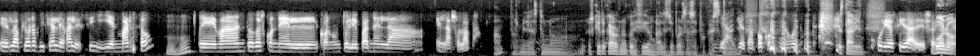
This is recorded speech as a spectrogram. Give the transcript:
Es la flor oficial de Gales, sí, y en marzo van todos con el con un tulipán en la en la solapa. Ah, pues mira, esto no. Es que, claro, no he coincidido en Gales yo por estas épocas. Ya, yo tampoco, pero bueno. Está bien. Curiosidades. Bueno,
